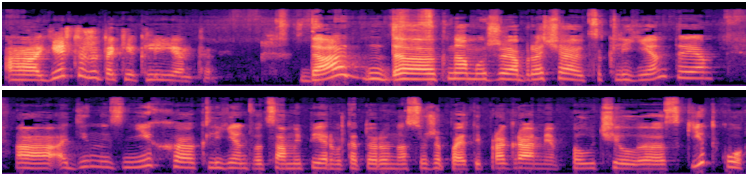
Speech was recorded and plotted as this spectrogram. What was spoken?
А есть уже такие клиенты? Да, да, к нам уже обращаются клиенты. А, один из них, э, клиент, вот самый первый, который у нас уже по этой программе получил э, скидку,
